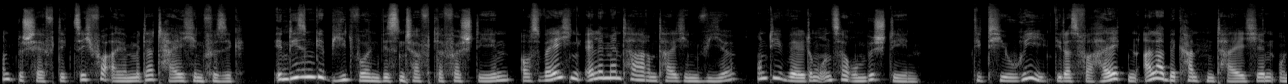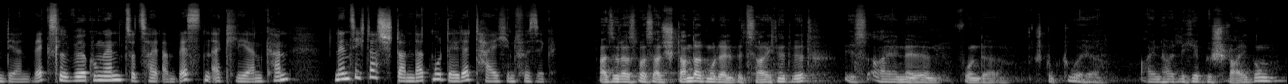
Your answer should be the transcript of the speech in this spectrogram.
und beschäftigt sich vor allem mit der Teilchenphysik. In diesem Gebiet wollen Wissenschaftler verstehen, aus welchen elementaren Teilchen wir und die Welt um uns herum bestehen. Die Theorie, die das Verhalten aller bekannten Teilchen und deren Wechselwirkungen zurzeit am besten erklären kann, nennt sich das Standardmodell der Teilchenphysik. Also das, was als Standardmodell bezeichnet wird, ist eine von der Struktur her einheitliche Beschreibung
